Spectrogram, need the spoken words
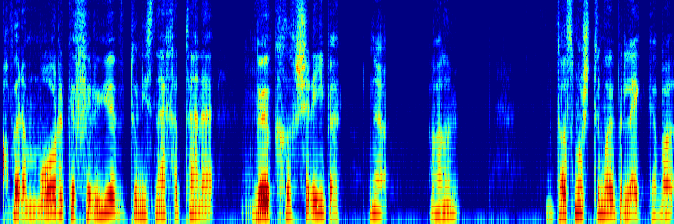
aber am Morgen früh tue ich es nachher dann wirklich schreiben. Ja. Das musst du dir mal überlegen.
